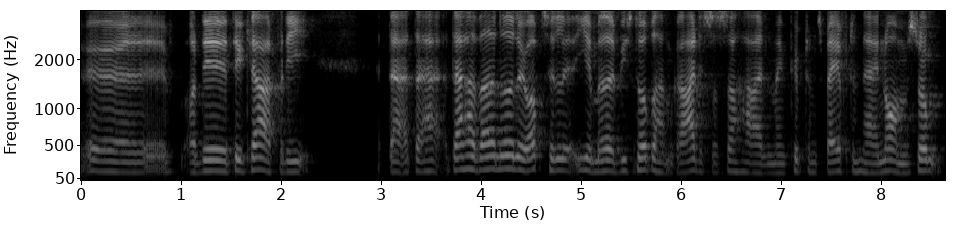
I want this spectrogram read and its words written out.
Øh, og det, det er klart, fordi der, der, der har været noget at leve op til, i og med at vi snuppede ham gratis, og så har man købt ham tilbage for den her enorme sum,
